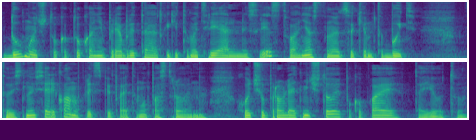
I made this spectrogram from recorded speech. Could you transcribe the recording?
думают, что как только они приобретают какие-то материальные средства, они становятся кем-то быть. То есть, ну и вся реклама, в принципе, поэтому построена. Хочешь управлять мечтой, покупай Тойоту.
